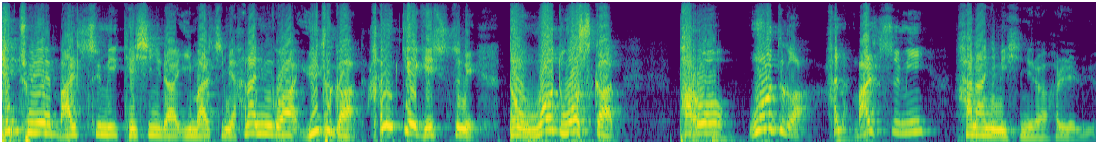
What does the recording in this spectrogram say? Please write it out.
태초에 말씀이 계시니라. 이 말씀이 하나님과 God 함께 계시으니 the word was God. 바로 word가 한, 말씀이 하나님이시니라. 할렐루야.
